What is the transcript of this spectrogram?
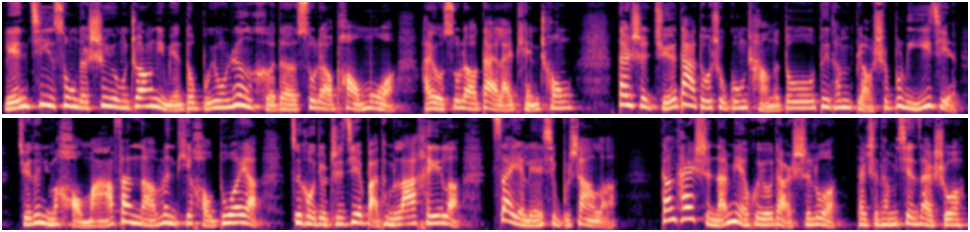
连寄送的试用装里面都不用任何的塑料泡沫，还有塑料袋来填充。但是绝大多数工厂呢，都对他们表示不理解，觉得你们好麻烦呐，问题好多呀，最后就直接把他们拉黑了，再也联系不上了。刚开始难免会有点失落，但是他们现在说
